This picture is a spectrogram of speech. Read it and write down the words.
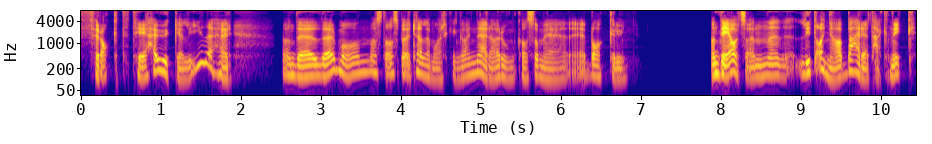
frakt til Haukeli, det her. Men det, der må en mest da spørre telemarkingene nærmere om hva som er, er bakgrunnen. Men det er altså en eh, litt annen bæreteknikk.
